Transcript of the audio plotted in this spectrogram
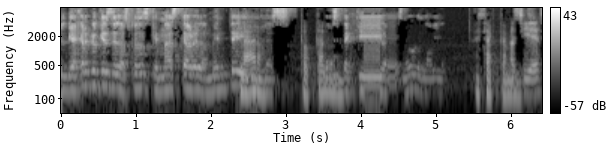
el viajar creo que es de las cosas que más te abre la mente Claro, y las totalmente. perspectivas ¿no? de la vida. Exactamente. Así es.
